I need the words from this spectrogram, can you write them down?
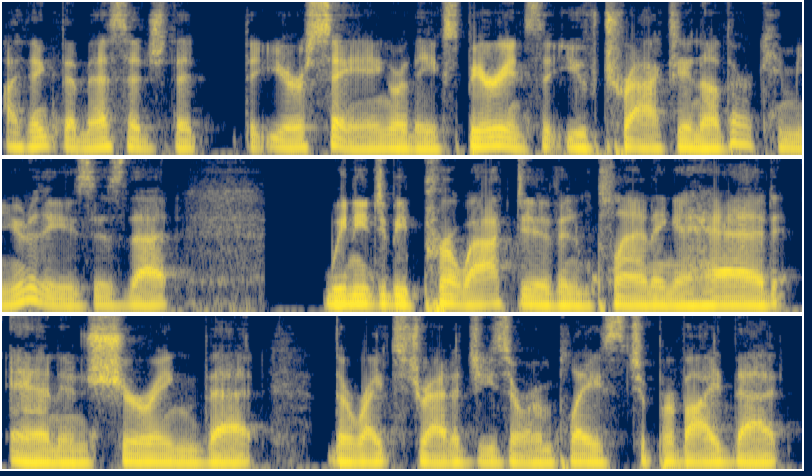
I think the message that that you're saying or the experience that you've tracked in other communities is that we need to be proactive in planning ahead and ensuring that the right strategies are in place to provide that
